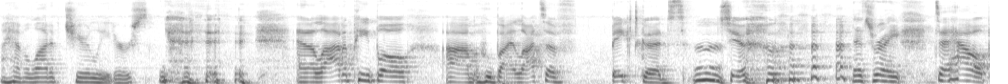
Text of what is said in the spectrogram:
I have a lot of cheerleaders. and a lot of people um, who buy lots of baked goods Mm. to That's right. to help.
